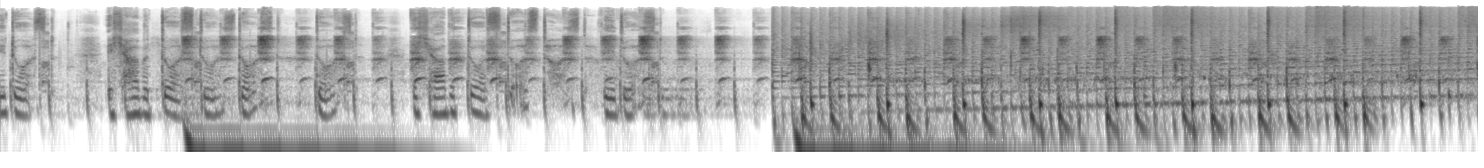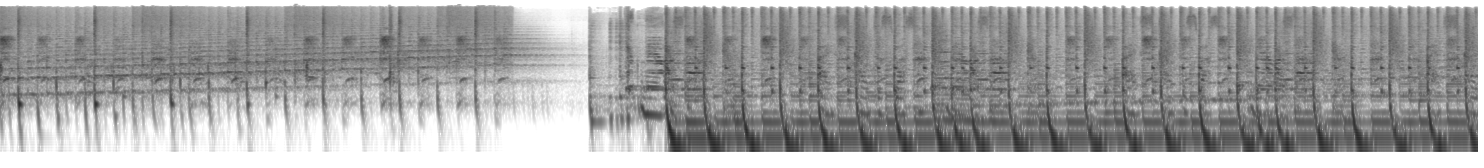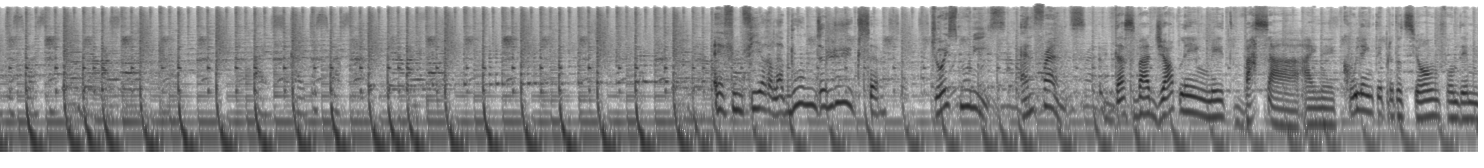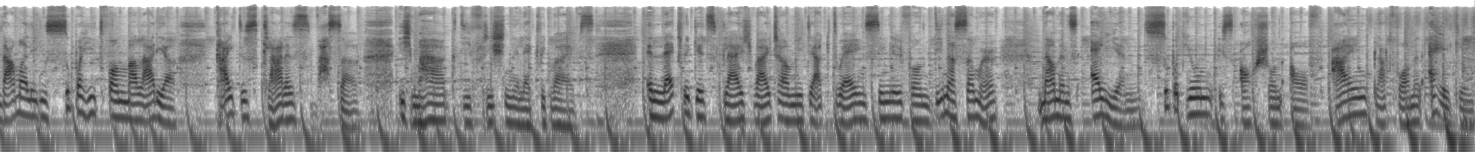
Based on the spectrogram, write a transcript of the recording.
Viel Durst. Ich habe Durst, Durst, Durst, Durst. Ich habe Durst, Durst, Durst, FM4 La Boom Deluxe. Joyce Muniz and Friends. Das war Jobling mit Wasser, eine coole Interpretation von dem damaligen Superhit von Malaria, kaltes, klares Wasser. Ich mag die frischen Electric Vibes. Electric geht's gleich weiter mit der aktuellen Single von Dina Summer namens Alien. Supertune ist auch schon auf allen Plattformen erhältlich.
